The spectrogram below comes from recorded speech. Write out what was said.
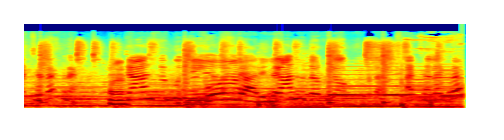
अच्छा लग रहा हाँ। है। जान से पूछिए बहुत प्यारी जान उधर अच्छा लग रहा है?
